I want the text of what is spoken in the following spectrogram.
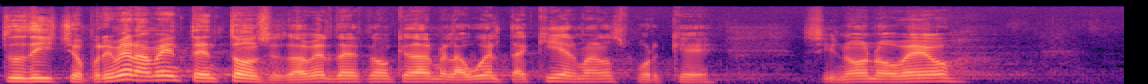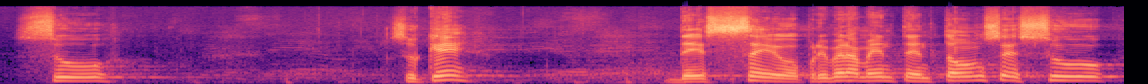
tu dicho. Primeramente entonces, a ver, tengo que darme la vuelta aquí, hermanos, porque si no, no veo su, ¿su qué? Deseo. Primeramente entonces su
